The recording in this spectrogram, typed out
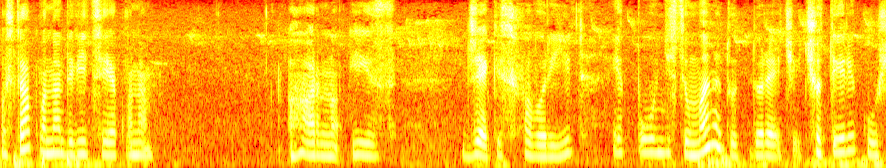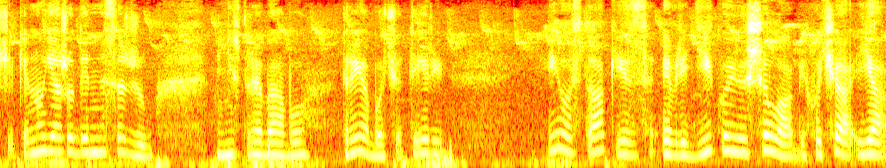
Ось так вона, дивіться, як вона гарно із Джекіс Фаворіт, як повністю. У мене тут, до речі, чотири кущики. Ну, я ж один не саджу. Мені ж треба або три, або чотири. І ось так із Евредікою і Шилабі. Хоча я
